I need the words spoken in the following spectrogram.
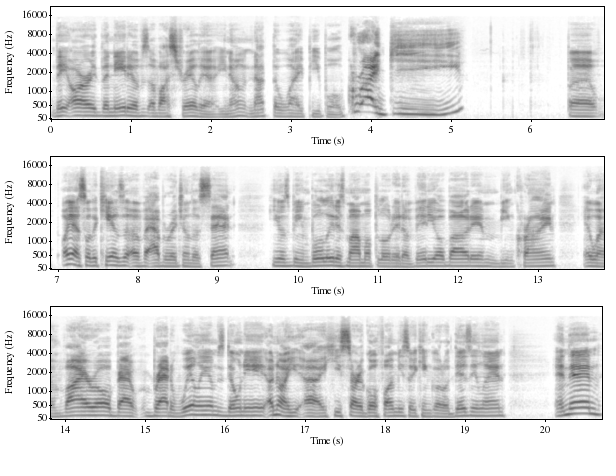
they are the natives of Australia, you know, not the white people. Crikey! But oh yeah, so the kids of Aboriginal descent, he was being bullied. His mom uploaded a video about him being crying. It went viral. Brad, Brad Williams donated. Oh no, he uh, he started GoFundMe so he can go to Disneyland. And then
